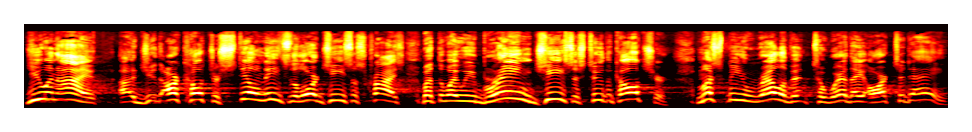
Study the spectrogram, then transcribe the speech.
You and I, uh, our culture still needs the Lord Jesus Christ, but the way we bring Jesus to the culture must be relevant to where they are today.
